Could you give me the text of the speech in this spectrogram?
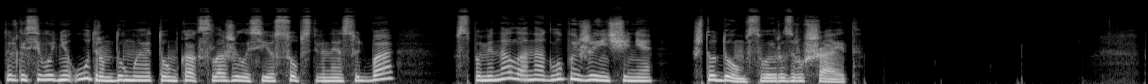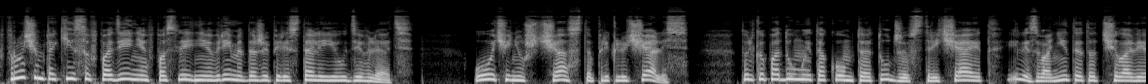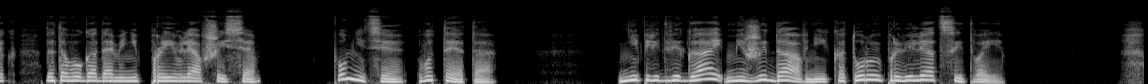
Только сегодня утром, думая о том, как сложилась ее собственная судьба, вспоминала она о глупой женщине, что дом свой разрушает. Впрочем, такие совпадения в последнее время даже перестали ее удивлять. Очень уж часто приключались. Только подумает о ком-то, тут же встречает или звонит этот человек, до того годами не проявлявшийся. Помните вот это? «Не передвигай межи давней, которую провели отцы твои».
